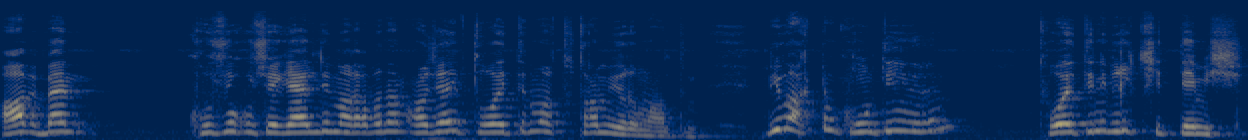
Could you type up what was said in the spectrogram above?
Abi ben koşa koşa geldim arabadan acayip tuvaletim var tutamıyorum altım. Bir baktım konteynerin tuvaletini biri kilitlemiş.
